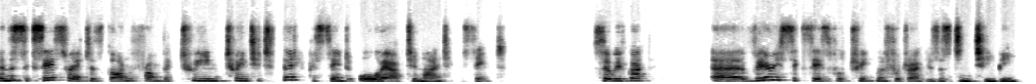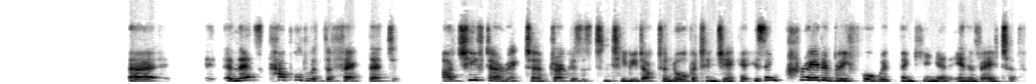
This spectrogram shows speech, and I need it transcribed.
And the success rate has gone from between 20 to 30% all the way up to 90%. So we've got a very successful treatment for drug resistant TB. Uh, and that's coupled with the fact that our chief director of drug resistant TB, Dr. Norbert Ndjeka, is incredibly forward thinking and innovative.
